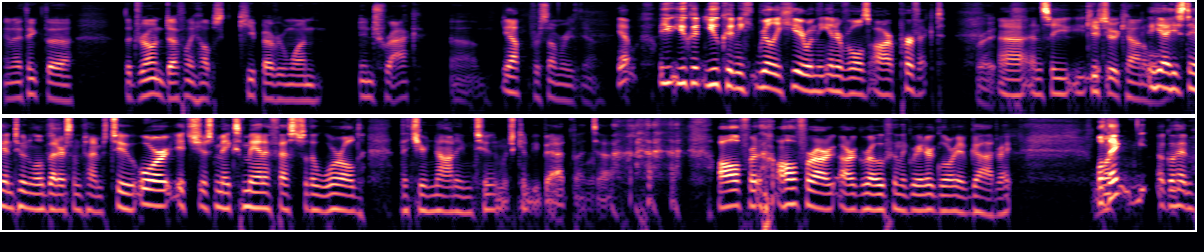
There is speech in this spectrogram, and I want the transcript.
and I think the the drone definitely helps keep everyone in track. Um, Yeah. for some reason, yeah, Yeah, you, you could you can really hear when the intervals are perfect, right. uh, and so you, you Keeps you accountable. Yeah, you stay in tune a little better sometimes too, or it just makes manifest to the world that you're not in tune, which can be bad. But uh, all for all for our, our growth and the greater glory of God, right? Well, One- thank. Oh, go ahead.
